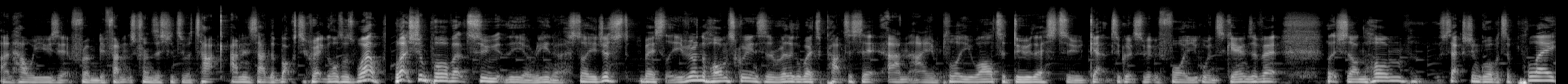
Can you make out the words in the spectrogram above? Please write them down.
and how we use it from defense transition to attack and inside the box to create goals as well. Let's jump over to the arena. So you just basically, if you're on the home screen, this is a really good way to practice it and I implore you all to do this to get to grips with it before you go into games of it. Let's on the home section, go over to play.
